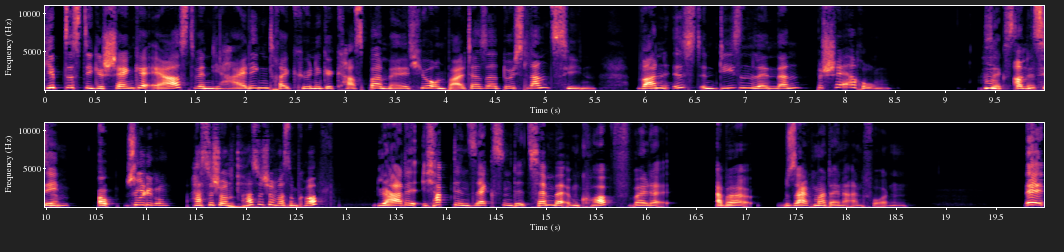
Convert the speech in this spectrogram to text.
gibt es die Geschenke erst, wenn die heiligen drei Könige Kaspar, Melchior und Balthasar durchs Land ziehen. Wann ist in diesen Ländern Bescherung? Hm, 6. am 10. Dezember. Oh, Entschuldigung. Hast du schon, hast du schon was im Kopf? Ja, ich habe den 6. Dezember im Kopf, weil da. Aber sag mal deine Antworten. Äh,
